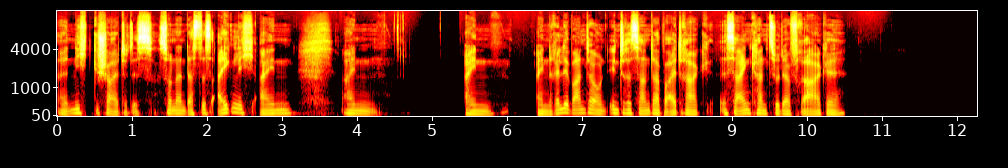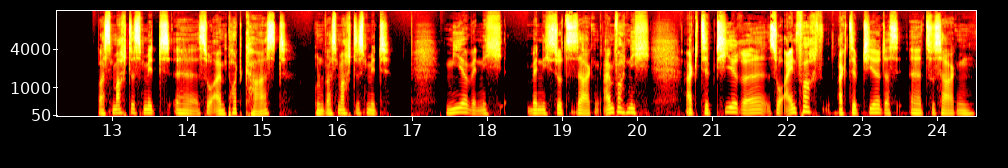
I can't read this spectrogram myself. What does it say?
äh, nicht gescheitert ist, sondern dass das eigentlich ein, ein, ein, ein relevanter und interessanter Beitrag sein kann zu der Frage, was macht es mit äh, so einem Podcast und was macht es mit mir, wenn ich wenn ich sozusagen einfach nicht akzeptiere, so einfach akzeptiere, das äh, zu sagen,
